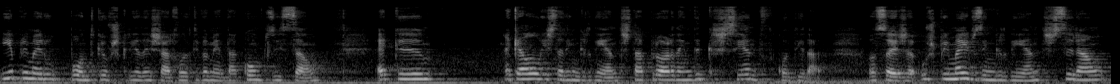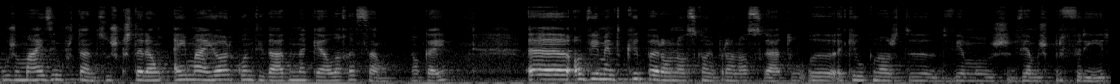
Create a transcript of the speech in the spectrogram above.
E o primeiro ponto que eu vos queria deixar relativamente à composição é que aquela lista de ingredientes está por ordem decrescente de quantidade. Ou seja, os primeiros ingredientes serão os mais importantes, os que estarão em maior quantidade naquela ração, ok? Uh, obviamente que para o nosso cão e para o nosso gato, uh, aquilo que nós de, devemos, devemos preferir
